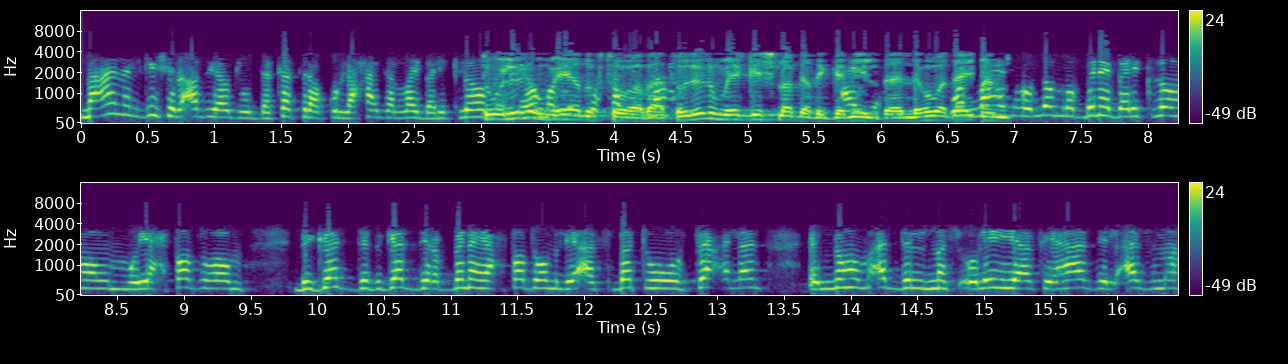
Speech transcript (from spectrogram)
معانا الجيش الأبيض والدكاترة وكل حاجة الله يبارك لهم. تقولي لهم إيه يا دكتورة بقى؟ تقولي لهم إيه الجيش الأبيض الجميل ده اللي هو دايما والله نقول لهم ربنا يبارك لهم ويحفظهم. بجد بجد ربنا يحفظهم اللي اثبتوا فعلا إنهم قد المسؤولية في هذه الأزمة.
